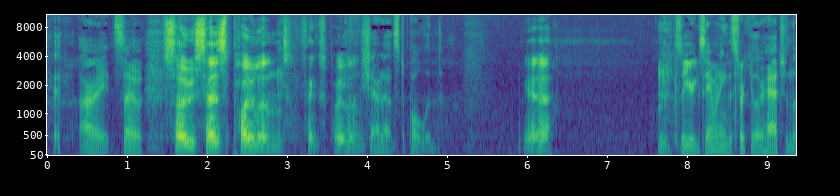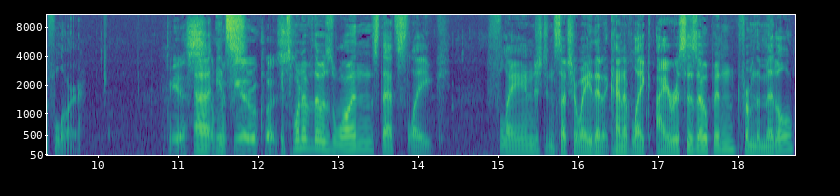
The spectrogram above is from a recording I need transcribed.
all right. So So says Poland. Thanks, Poland. shout outs to Poland. Yeah. So you're examining the circular hatch in the floor. Yes. Uh, I'm looking at it real close. It's one of those ones that's like flanged in such a way that it kind of like irises open from the middle,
